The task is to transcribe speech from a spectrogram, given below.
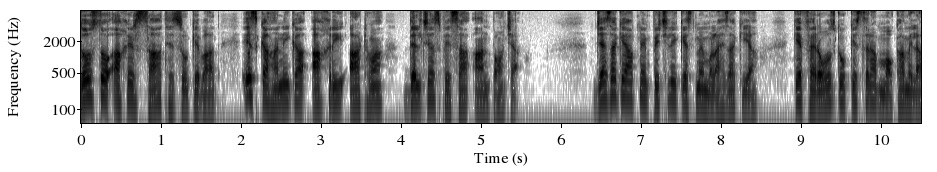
دوستو، آخر سات حصوں کے بعد اس کہانی کا آخری آٹھواں دلچسپ حصہ آن پہنچا۔ جیسا کہ آپ نے پچھلی قسط میں ملاحظہ کیا کہ فیروز کو کس طرح موقع ملا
